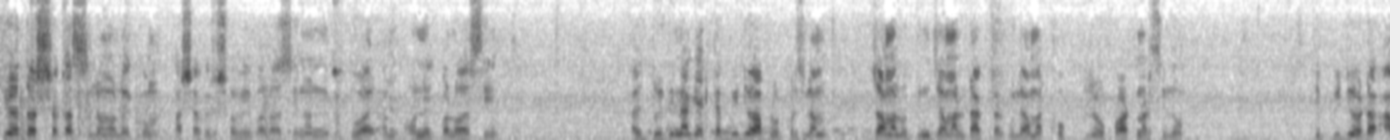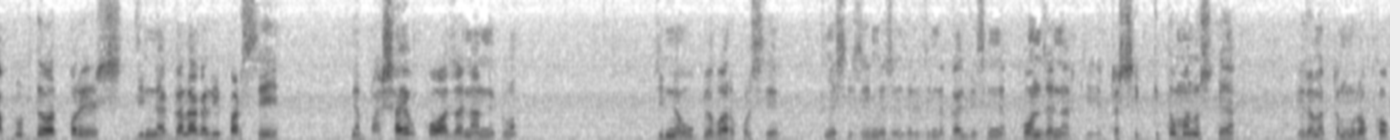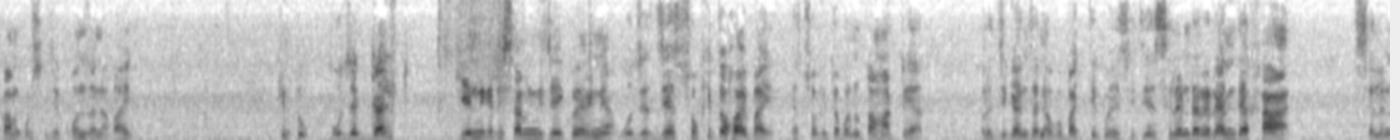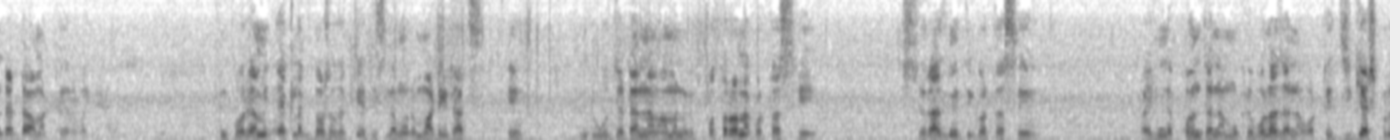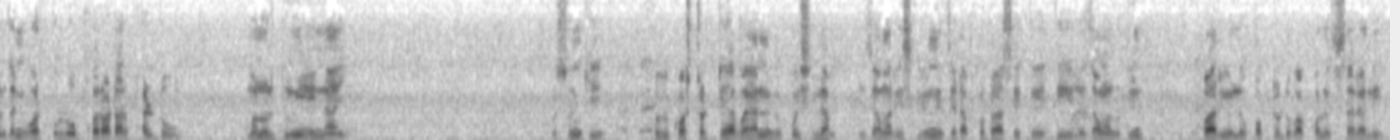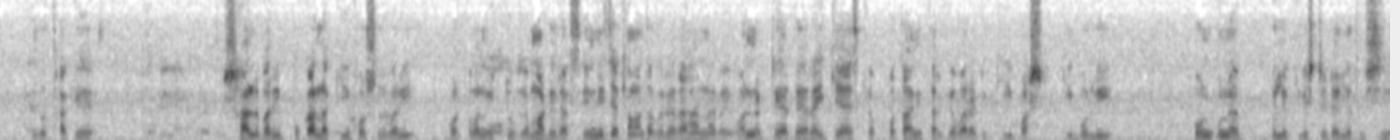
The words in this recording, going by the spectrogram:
প্রিয় দর্শক, আসসালামু আলাইকুম। আশা করি সবাই ভালো আছেন, অনেক দোয়ায় আমি অনেক ভালো আছি। আজ দুই দিন আগে একটা ভিডিও আপলোড করেছিলাম, জামাল উদ্দিন জামাল ডাক্তার বলে আমার খুব প্রিয় পার্টনার ছিল। যে ভিডিওটা আপলোড দেওয়ার পরে যিনি গালাগালি পারছে, না ভাষায় কওয়া যায় না অনেক যিনি ও ব্যবহার করছে মেসেজে মেসেঞ্জারে যিনি গাল দিয়েছেন, না কোন জানে আর কি। একটা শিক্ষিত মানুষকে এরকম একটা মূর্খ কাম করছে যে কোন জানে ভাই। কিন্তু ও যে গাল কে নিকে দিছে আমি নিজেই কয়ারি না। ও যে যে চকিত হয় ভাই এ চকিটা পর্যন্ত আমার টেয়ার। ওরা জিগান জানি ওকে বাচ্চা করেছি যে সিলিন্ডারে র্যাম দেখায়। সিলিন্ডারটা আমার টেয়ার ভাই। কিন্তু ওরে আমি এক লাখ দশ হাজার টাকা দিয়েছিলাম ওরা মাটি রাখছে। কিন্তু ও যেটার নাম আমার প্রতারণা করতেছে, সে রাজনীতি করতেছে হিন্দা কোন জানা, মুখে বলা জানা ওরটা জিজ্ঞাস করে জানি, ওর তুলো, ফরট আর ফাল্টু মানুষ দুনিয়ায় নাই। বুঝছেন কি? খুবই কষ্টর টেহা ভাই আপনাকে কইছিলাম এই যে আমার স্ক্রিনে যেটা ফটো আছে তো এটি হলো জামালউদ্দিন, বাড়ি হলো বক্টডোবা কলেজ সারালি, কিন্তু থাকে শালবাড়ি, পোকালাকি হসুর বাড়ি বর্তমানে একটুকে মাটি রাখছে। নিজে ক্ষমতা করে রাখা না ভাই। অন্য টেহা দেয় রাইকে আজকে কথা নি তার গেবারাটি কি ভাষা কি বলি? ফোন কোনে ব্ল্যাক লিস্টে ডাইলে থুইছে।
